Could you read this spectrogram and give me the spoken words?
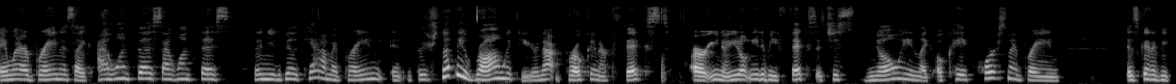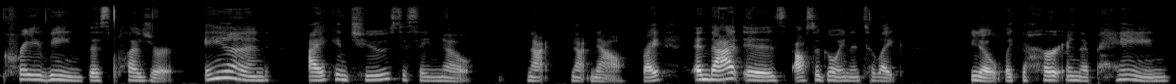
and when our brain is like, I want this, I want this, then you could be like, yeah, my brain, there's nothing wrong with you. You're not broken or fixed, or, you know, you don't need to be fixed. It's just knowing, like, okay, of course, my brain is going to be craving this pleasure. And I can choose to say no not not now right and that is also going into like you know like the hurt and the pain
